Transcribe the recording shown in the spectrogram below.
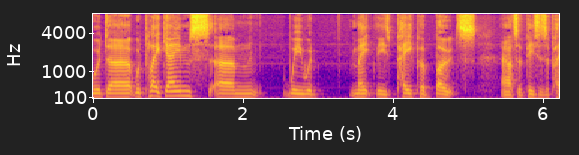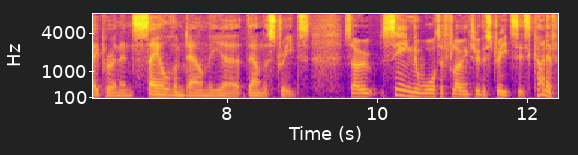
would uh, would play games. Um, we would make these paper boats out of pieces of paper and then sail them down the uh, down the streets. So seeing the water flowing through the streets, it's kind of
